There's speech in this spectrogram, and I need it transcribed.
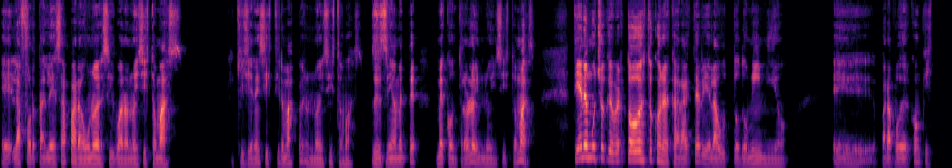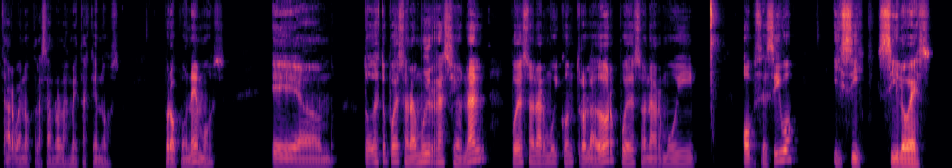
eh, la fortaleza para uno decir, bueno, no insisto más. Quisiera insistir más, pero no insisto más. Sencillamente me controlo y no insisto más. Tiene mucho que ver todo esto con el carácter y el autodominio eh, para poder conquistar, bueno, trazarnos las metas que nos proponemos. Eh, todo esto puede sonar muy racional, puede sonar muy controlador, puede sonar muy obsesivo y sí, sí lo es,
